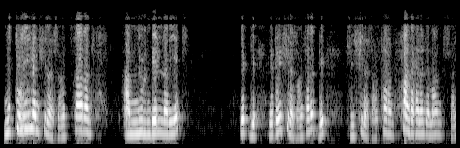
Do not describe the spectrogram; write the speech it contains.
mitorian'ny filazantsarany amin'ny olombelona rehetra Eto dia ny atao hoe filazantsara eto dia izay filazantsaran'ny fanjakan'Andriamanitra izay.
